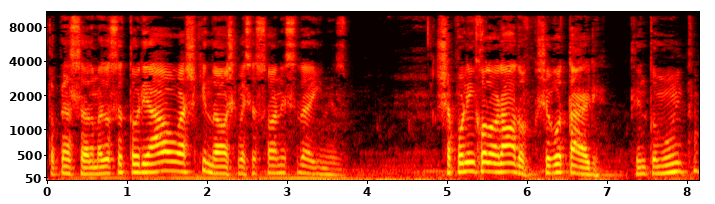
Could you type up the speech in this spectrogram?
Tô pensando, mas o setorial acho que não, acho que vai ser só nesse daí mesmo. Chapolin Colorado, chegou tarde. Sinto muito.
